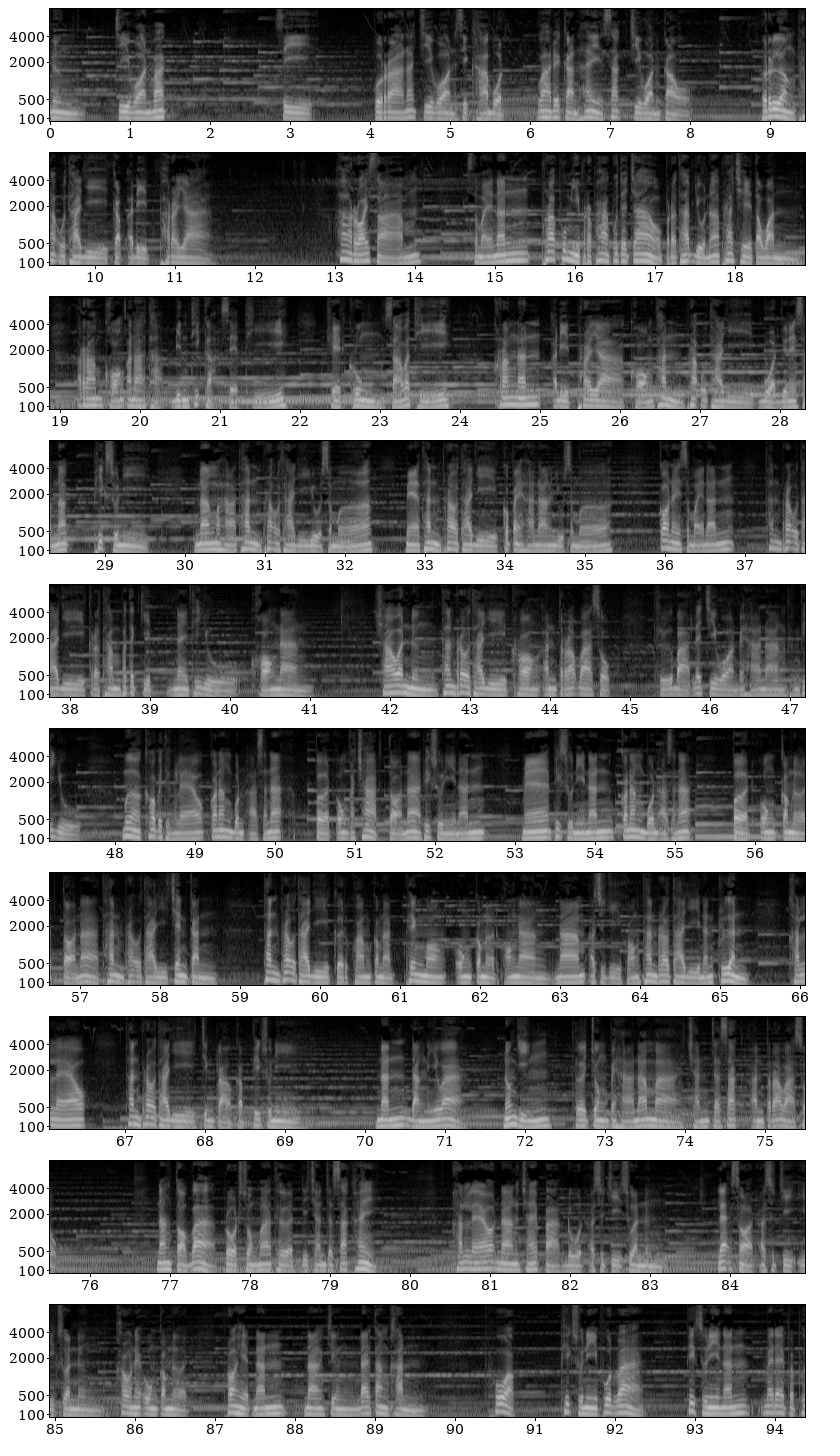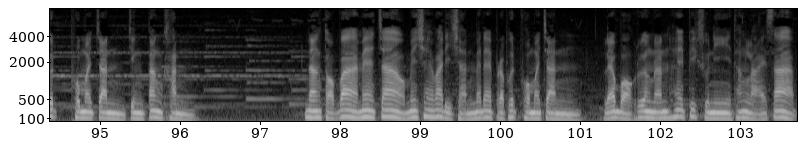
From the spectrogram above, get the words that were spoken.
1. จีวรวัก 4. ปุราณจีวรสิกขาบทว่าด้วยการให้ซักจีวรเก่า เรื่องพระอุทายีกับอดีตภรรยา 503 สมัยนั้นพระผู้มีพระภาคพุทธเจ้าประทับอยู่หน้าพระเชตวัน รามของอนาถบินทิกะเศรษฐี เขตกรุง สาวัตถี ครั้งนั้นอดีตภรรยาของท่านพระอุทายีบวชอยู่ในสำนักภิกษุณี นางมาหาท่านพระอุทายีอยู่เสมอ แม้ท่านพระอุทายีก็ไปหานางอยู่เสมอ ก็ในสมัยนั้น ท่านพระอุทายีกระทำพัฒกิจในที่อยู่ของนาง เช้าวันหนึ่ง ท่านพระอุทายีครองอันตรวาสกถือบาทและจีวรไปหานางถึงที่อยู่ เมื่อเข้าไปถึงแล้วก็นั่งบนอาสนะเปิดองคชาตต่อหน้าภิกษุณีนั้น แม้ภิกษุณีนั้นก็นั่งบนอาสนะ เปิดองค์กำเนิดต่อหน้าท่านพระอุทายีเช่นกัน ท่านพระอุทายีเกิดความกำหนัดเพ่งมององค์กำเนิดของนาง น้ำอสุจิของท่านพระอุทายีนั้นเคลื่อน ครั้นแล้ว ท่านพระอุทายีจึงกล่าวกับภิกษุณี นั้นดังนี้ว่า น้องหญิง เธอจงไปหาน้ำมา ฉันจะซักอันตรวาสกนางตอบว่าโปรดส่งมาเถิดดิฉันจะซักให้ ครั้นแล้วนางใช้ปากดูดอสุจิส่วนหนึ่ง และสอดอสุจิอีกส่วนหนึ่งเข้าในองค์กำเนิด เพราะเหตุนั้นนางจึงได้ตั้งครรภ์พวกภิกษุณีพูดว่า ภิกษุณีนั้นไม่ได้ประพฤติพรหมจรรย์จึงตั้งครรภ์นางตอบว่าแม่เจ้าไม่ใช่ว่าดิฉันไม่ได้ประพฤติพรหมจรรย์แล้วบอกเรื่องนั้นให้ภิกษุณีทั้งหลายทราบ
